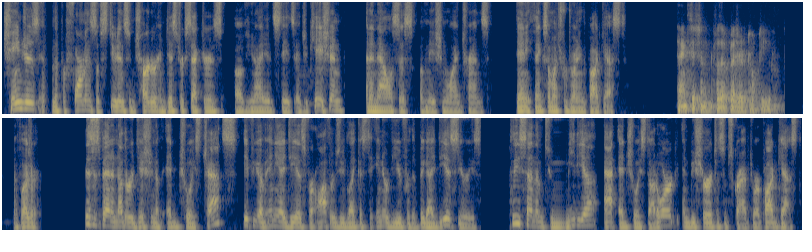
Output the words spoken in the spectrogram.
Changes in the Performance of Students in Charter and District Sectors of United States Education and Analysis of Nationwide Trends. Danny, thanks so much for joining the podcast. Thanks, Jason. For the pleasure to talk to you. My pleasure. This has been another edition of EdChoice Chats. If you have any ideas for authors you'd like us to interview for the Big Ideas series, please send them to media at edchoice.org and be sure to subscribe to our podcast.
